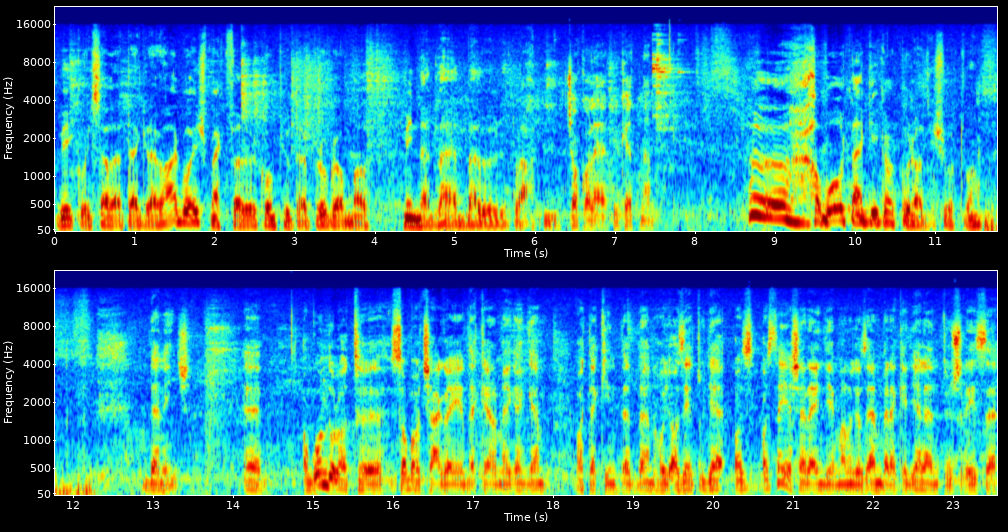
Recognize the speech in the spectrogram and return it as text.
vékony szeletekre vágva, és megfelelő komputerprogrammal mindent lehet belőlük látni. Csak a lelküket nem. Ha volt nekik, akkor az is ott van. De nincs. A gondolat szabadsága érdekel meg engem a tekintetben, hogy azért ugye az, az teljesen rendjén van, hogy az emberek egy jelentős része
